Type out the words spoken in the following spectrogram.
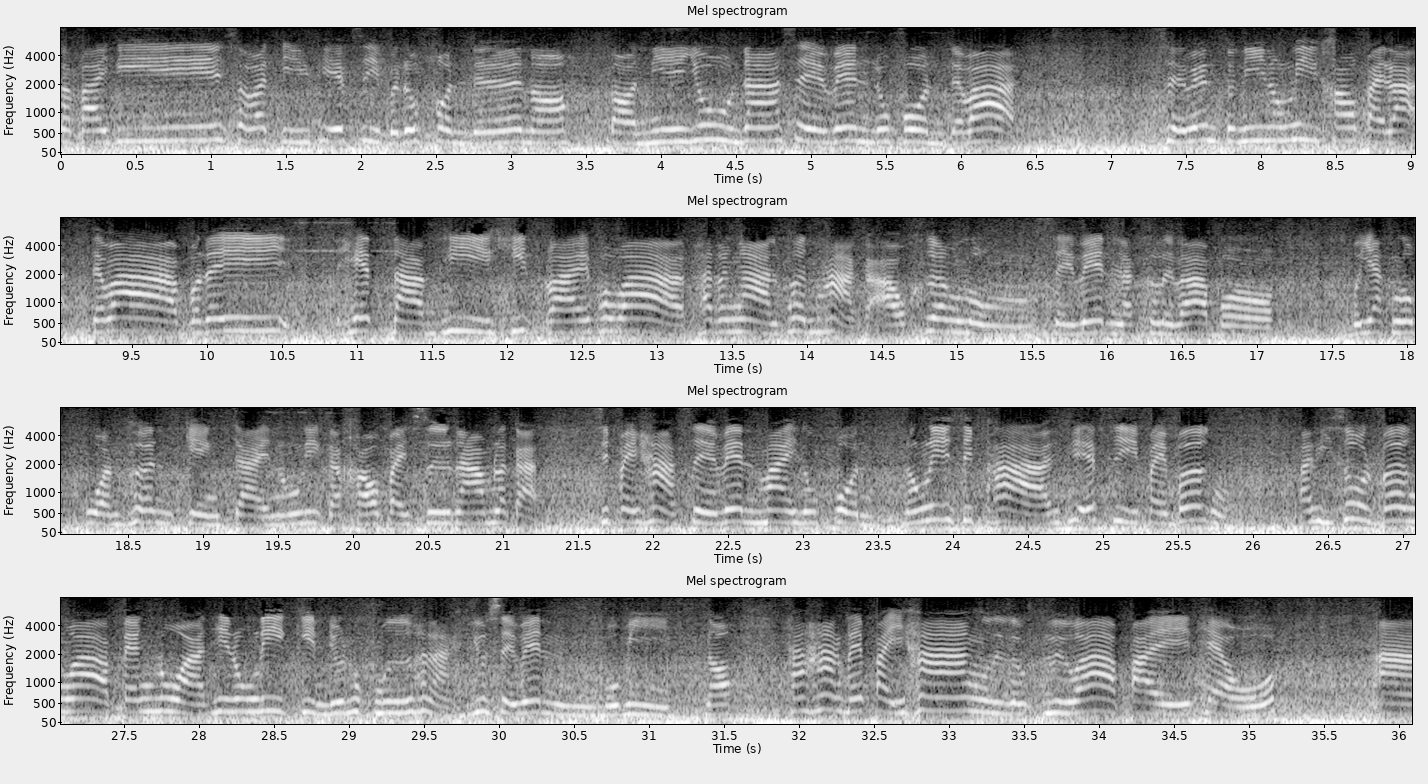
สบายดี สวัสดี PFC ไปทุกคนเด้อเนาะ ตอนนี้อยู่หน้าเซเว่นทุกคน แต่ว่าเซเว่นตัวนี้น้องลี่เข้าไปละ แต่ว่าบ่ได้เฮ็ดตามที่คิดไว้ เพราะว่าพนักงานเพิ่นหาก็เอาเครื่องลงเซเว่นแล้วก็เลยว่าบ่บ่อยากรบกวนเพิ่นเกรงใจน้องลี่ก็เข้าไปซื้อน้ำแล้วก็สิไปหาเซเว่นใหม่ทุกคน น้องลี่สิพา PFC ไปเบิ้ง ไปพิสูจน์เบิ้งว่าแป้งนัวที่น้องลี่กินอยู่ทุกมื้อขนาดยูเซเว่นโบมีเนาะถ้าห้างได้ไปห้างหรือหรือว่าไปแถวอ่า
